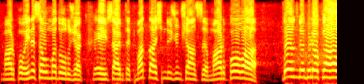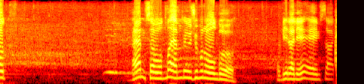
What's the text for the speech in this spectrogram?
Markova yine savunmada olacak. Ev sahibi takım. Hatta şimdi hücum şansı. Markova döndü block out. Hem savunma hem de hücumun olduğu. Bir Ali ev sahibi.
